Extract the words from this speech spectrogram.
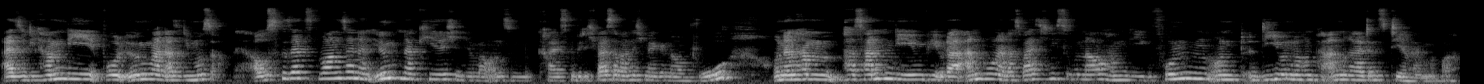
Also die haben die wohl irgendwann, also die muss ausgesetzt worden sein in irgendeiner Kirche hier bei uns im Kreisgebiet. Ich weiß aber nicht mehr genau wo. Und dann haben Passanten, die irgendwie, oder Anwohner, das weiß ich nicht so genau, haben die gefunden und die und noch ein paar andere halt ins Tierheim gebracht.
